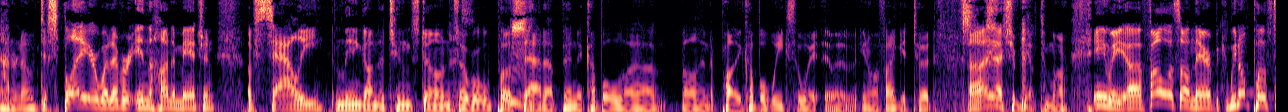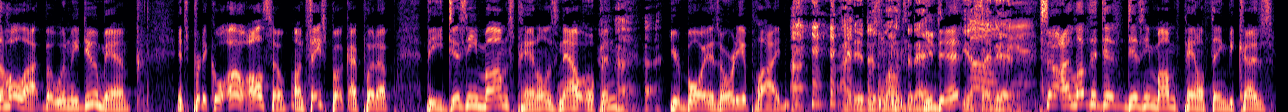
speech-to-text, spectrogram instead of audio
I don't know, display or whatever in the Haunted Mansion of Sally leaning on the tombstone. So we'll, we'll post Hmm. that up in a couple, uh, well, in probably a couple weeks away, uh, you know, if I get to it. Uh, that should be up tomorrow. Anyway, uh, follow us on there because we don't post a whole lot, but when we do, man, it's pretty cool. Oh, also on Facebook, I put up the Disney Moms panel is now open. Your boy has already applied. I did as well today. You did? Yes, Oh, I did. man. So I love the Dis- Disney Moms panel thing because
